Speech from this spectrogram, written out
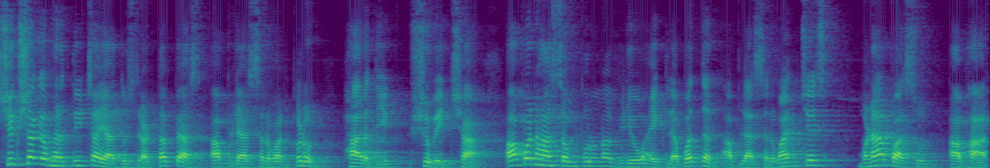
शिक्षक भरतीच्या या दुसऱ्या टप्प्यास आपल्या सर्वांकडून हार्दिक शुभेच्छा. आपण हा संपूर्ण व्हिडिओ ऐकल्याबद्दल आपल्या सर्वांचेच मनापासून आभार.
